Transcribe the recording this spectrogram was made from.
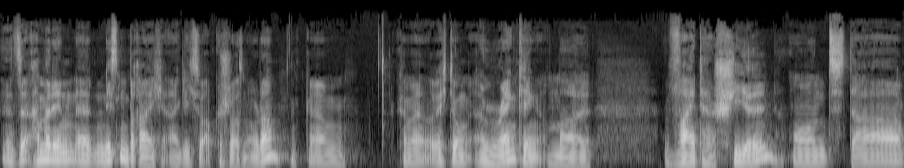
Jetzt haben wir den äh, nächsten Bereich eigentlich so abgeschlossen, oder? Ähm, können wir Richtung Ranking mal weiter schielen. Und da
